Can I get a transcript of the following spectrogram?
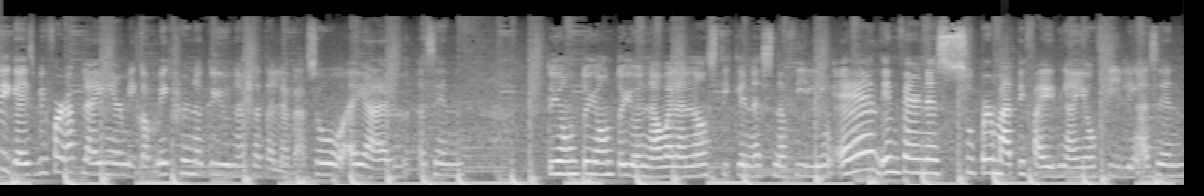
Anyway guys, before applying your makeup, make sure na tuyo na siya talaga. So, ayan, as in, tuyong-tuyong-tuyo na, wala lang stickiness na feeling. And, in fairness, super mattified nga yung feeling. As in,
